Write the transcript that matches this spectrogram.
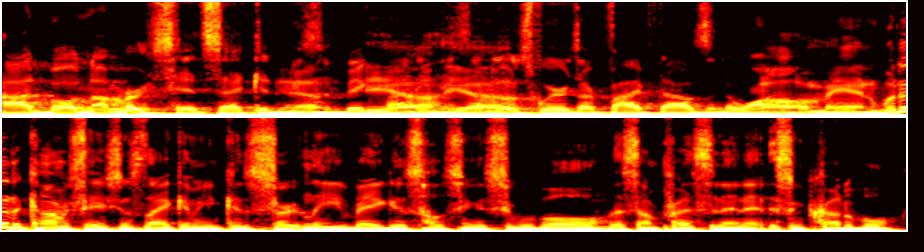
oddball numbers hits that could be some big yeah, money. Some of those squares are five thousand to one. Oh man, what are the conversations like? I mean, because certainly Vegas hosting a Super Bowl, it's unprecedented. It's incredible.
